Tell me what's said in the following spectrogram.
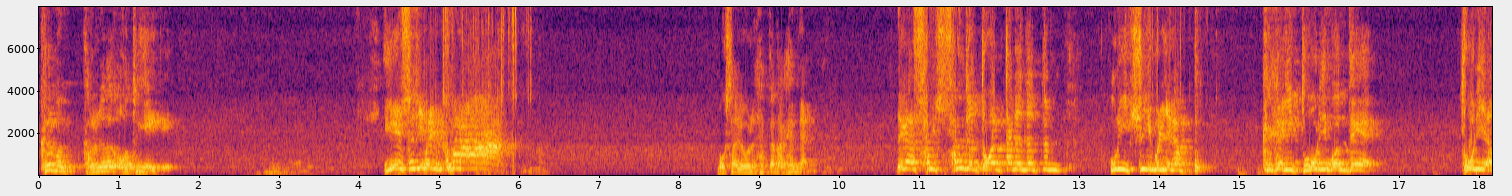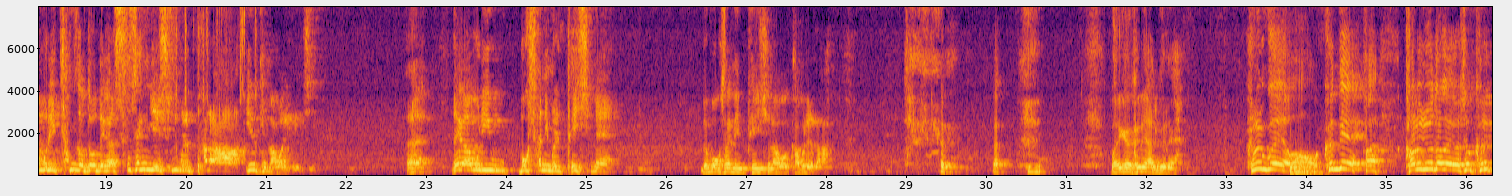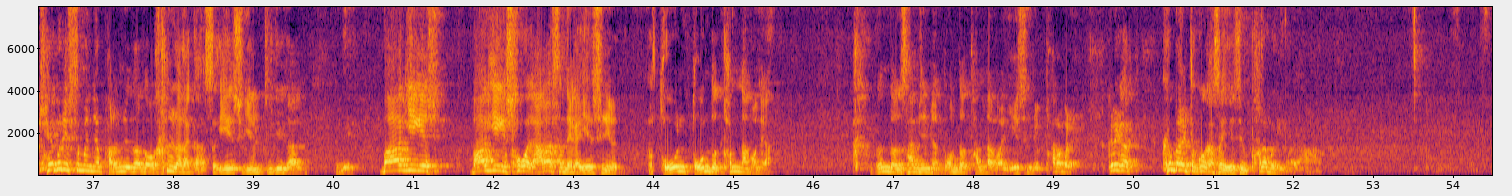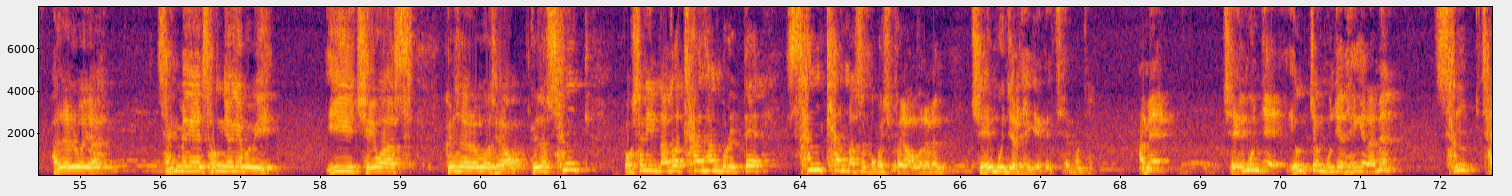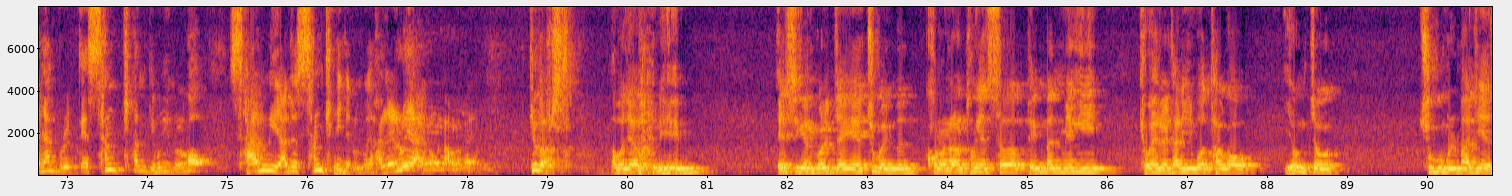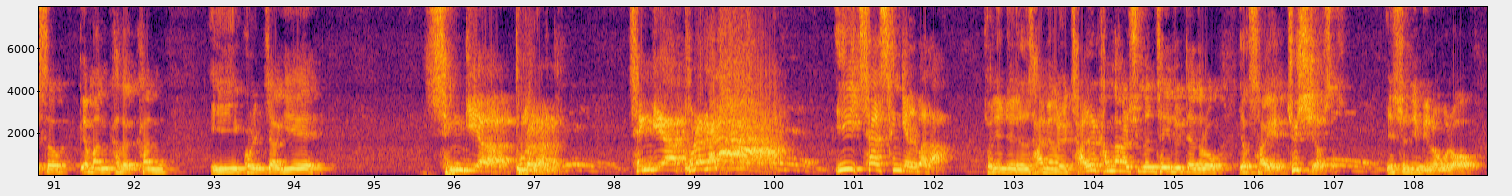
그러면 여자가 어떻게 돼? 예수님을 팔아! 목사님 오늘 헷가닥 했네. 내가 33년 동안 따라졌던 우리 주님을 내가 그러니까 이 돈이 뭔데 돈이 아무리 탐나도 내가 스승 예수님을 팔아 이렇게 나와야 되지. 에? 내가 우리 목사님을 배신해. 너 목사님 배신하고 가버려라. 마이가 그래 안 그래? 그런 거예요. 근데 가, 여자가 여기서 그렇게 해버렸으면요. 바른 여자도 하늘나라 가서 예수 열두리다. 근데 마귀에게, 마귀에게 속을 알아서 내가 예수님, 돈, 돈도 탐나고 내가. 은돈 30년 돈도 탐나고 예수님 팔아버려. 그러니까 그 말 듣고 가서 예수님 팔아버린 거야. 할렐루야. 생명의 성령의 법이 이 죄와 그래서 여러분 보세요. 그래서 상 목사님 나도 찬상 부를 때 상쾌한 맛을 보고 싶어요. 그러면 죄 문제를 해결해. 죄 문제. 아멘. 죄 문제, 영적 문제를 해결하면 상 찬양 부를 때 상쾌한 기분이 들고 삶이 아주 상쾌해지는 거예요. 할렐루야. 그러고 나오는 거예요. 기도합시다. 아버지 하나님 에스겔 골짜기에 죽어있는 코로나를 통해서 100만 명이 교회를 다니지 못하고 영적 죽음을 맞이해서 뼈만 가득한 이 골짜기에 생기야 불어나라. 생기야 불어나라! 2차 생계를 받아 전인조전 사명을 잘 감당할 수 있는 저희들 되도록 역사에 주시옵소서. 예수님 이름으로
